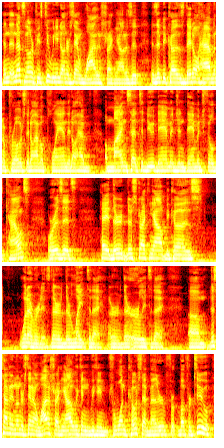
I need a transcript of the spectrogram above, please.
and, and that's another piece too. We need to understand why they're striking out. Is it is it because they don't have an approach, they don't have a plan, they don't have a mindset to do damage and damage filled counts, or is it, hey, they're they're striking out because whatever it is, they're they're late today or they're early today. Um, just having an understanding on why they're striking out, we can we can for one coach that better, for, but for two,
